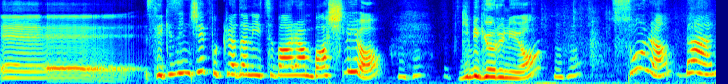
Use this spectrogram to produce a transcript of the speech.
eee 8. fıkradan itibaren başlıyor gibi görünüyor. Sonra ben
